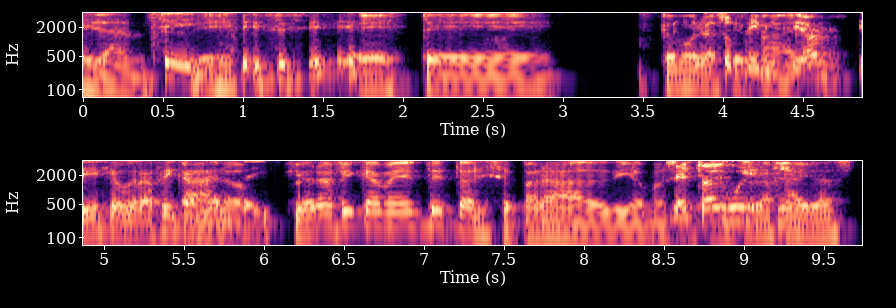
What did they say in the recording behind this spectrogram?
Highlands. Sí, sí, sí. Este, ¿Cómo lo subdivisión? Sí, geográficamente. geográficamente está separado, digamos. De hecho, hay whiskies,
